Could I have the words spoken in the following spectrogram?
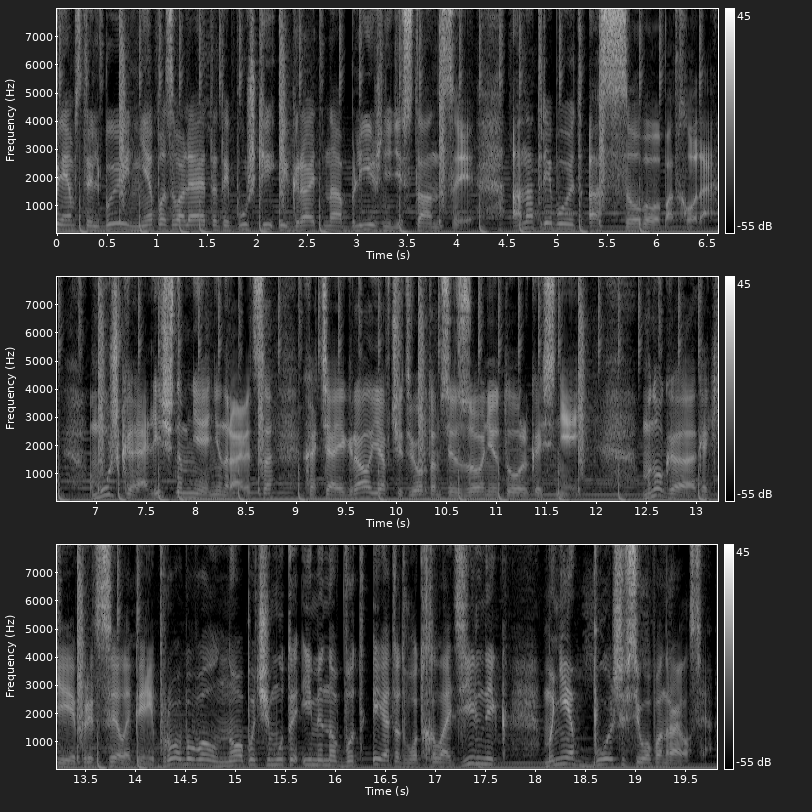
Темп стрельбы не позволяет этой пушке играть на ближней дистанции. Она требует особого подхода. Мушка лично мне не нравится, хотя играл я в четвертом сезоне только с ней. Много какие прицелы перепробовал, но почему-то именно вот этот вот холодильник мне больше всего понравился.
